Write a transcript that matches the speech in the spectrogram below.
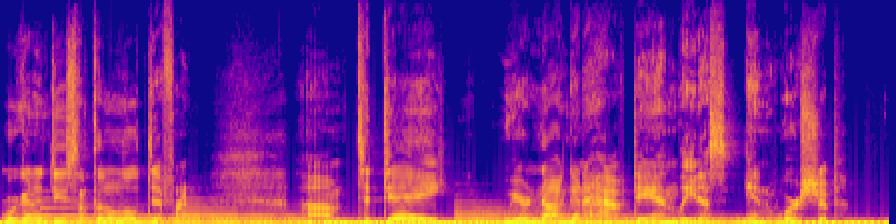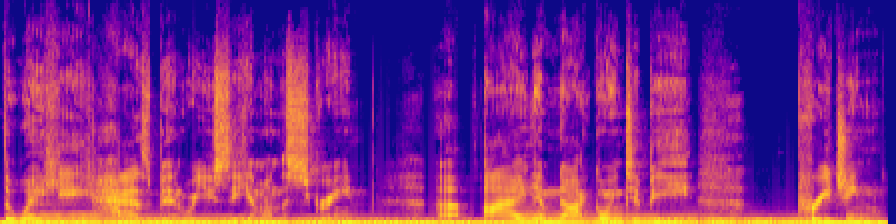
we're going to do something a little different. Um, today, we are not going to have Dan lead us in worship the way he has been, where you see him on the screen. Uh, I am not going to be preaching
